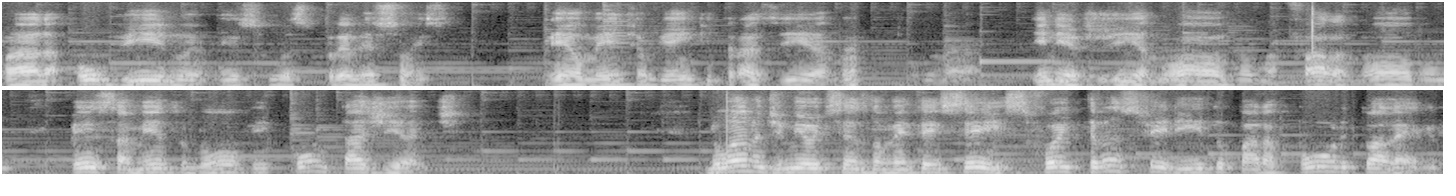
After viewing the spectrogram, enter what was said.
para ouvi-lo em suas preleções. Realmente alguém que trazia né, uma energia nova, uma fala nova, um pensamento novo e contagiante. No ano de 1896, foi transferido para Porto Alegre.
